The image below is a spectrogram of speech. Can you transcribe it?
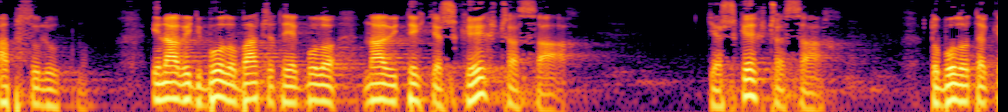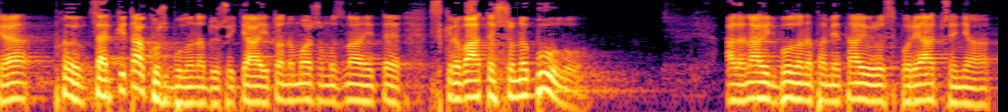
Абсолютно. І навіть було, бачите, як було навіть в тих тяжких часах, тяжких часах, то було таке, в церкві також було на життя, і то не можемо, знаєте, скривати, що не було. Але навіть було, не пам'ятаю, розпорядження,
